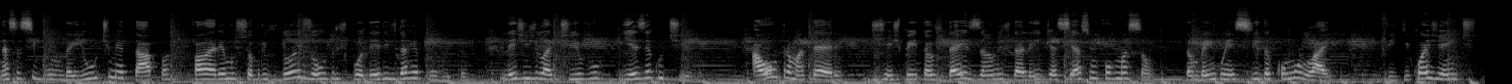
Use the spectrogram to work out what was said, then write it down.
nessa segunda e última etapa, falaremos sobre os dois outros poderes da República, Legislativo e Executivo. A outra matéria diz respeito aos 10 anos da Lei de Acesso à Informação, também conhecida como LAI. Fique com a gente!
